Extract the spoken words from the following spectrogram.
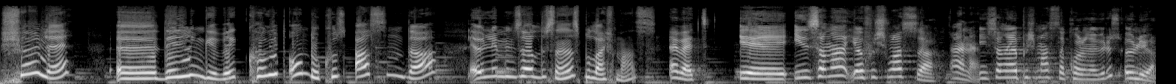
Şöyle e, dediğim gibi Covid-19 aslında önleminizi alırsanız bulaşmaz. evet. E, insana yapışmazsa, Aynen. insana yapışmazsa koronavirüs ölüyor.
